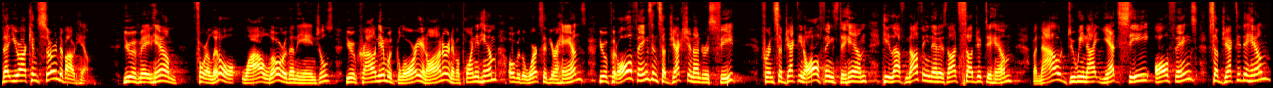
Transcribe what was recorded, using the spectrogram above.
That you are concerned about him. You have made him for a little while lower than the angels. You have crowned him with glory and honor and have appointed him over the works of your hands. You have put all things in subjection under his feet. For in subjecting all things to him, he left nothing that is not subject to him. But now do we not yet see all things subjected to him?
